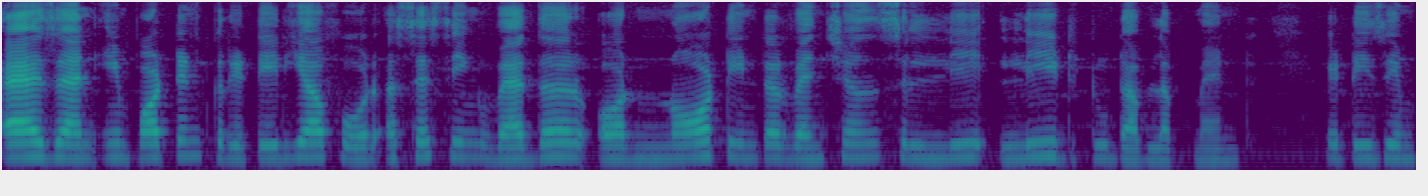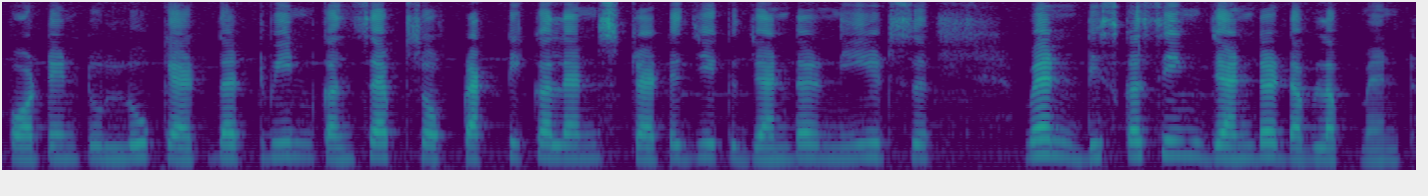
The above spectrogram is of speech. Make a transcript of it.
as an important criteria for assessing whether or not interventions le lead to development. It is important to look at the twin concepts of practical and strategic gender needs when discussing gender development.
